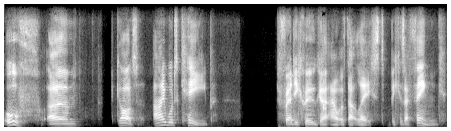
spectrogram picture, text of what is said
Oh, um, God, I would keep Freddy Krueger out of that list because I think,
